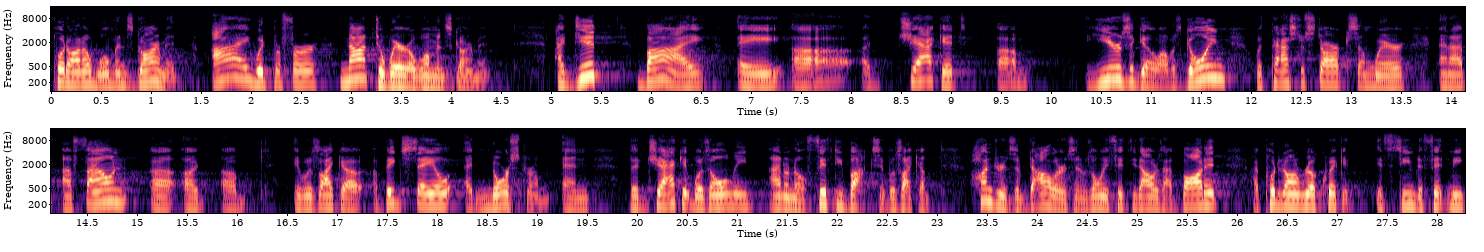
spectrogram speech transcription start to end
put on a woman's garment. I would prefer not to wear a woman's garment. I did buy a, uh, a jacket um, years ago. I was going with Pastor Stark somewhere, and I, I found uh, a, a, it was like a, a big sale at Nordstrom, and the jacket was only I don't know fifty bucks. It was like a hundreds of dollars, and it was only fifty dollars. I bought it. I put it on real quick. It, it seemed to fit me.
